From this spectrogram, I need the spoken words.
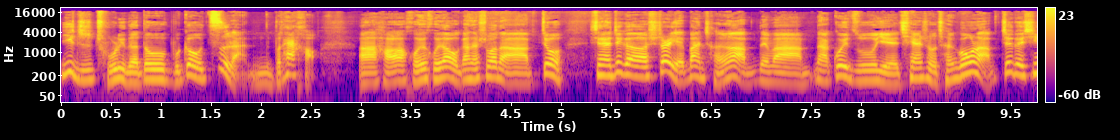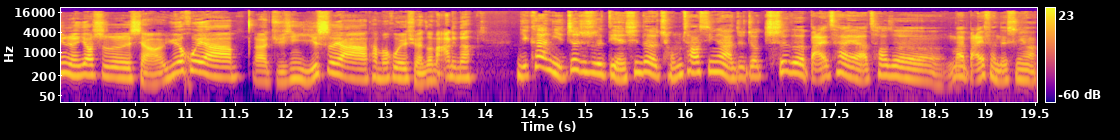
一直处理的都不够自然，不太好啊。好了，回回到我刚才说的啊，就现在这个事儿也办成了，对吧？那贵族也牵手成功了。这对新人要是想约会啊啊，举行仪式呀，他们会选择哪里呢？你看，你这就是典型的穷操心啊，就叫吃的白菜呀，操着卖白粉的心啊。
